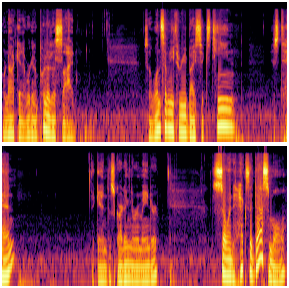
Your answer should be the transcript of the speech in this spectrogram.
We're not gonna we're gonna put it aside. So 173 by 16 is 10. Again, discarding the remainder. So in hexadecimal,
